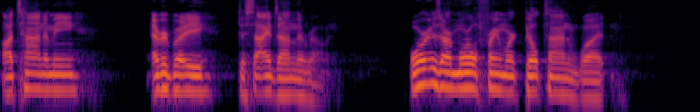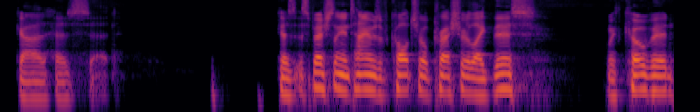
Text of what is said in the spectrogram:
autonomy, everybody decides on their own. Or is our moral framework built on what God has said? Because, especially in times of cultural pressure like this, with COVID,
